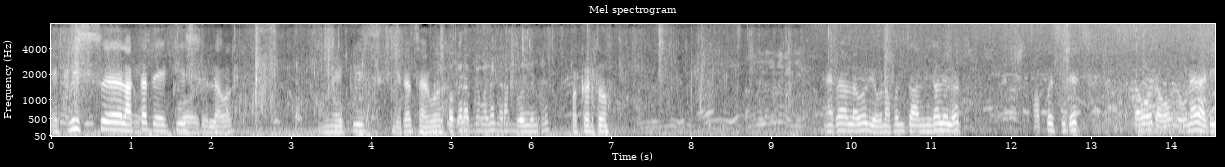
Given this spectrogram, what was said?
एकवीस लागतात एकवीस लव. एकवीस घेतात सर्व. पकडतो. नाही आता लव घेऊन आपण चाल निघालेलो वापस तिथेच लव धाव धुवण्यासाठी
